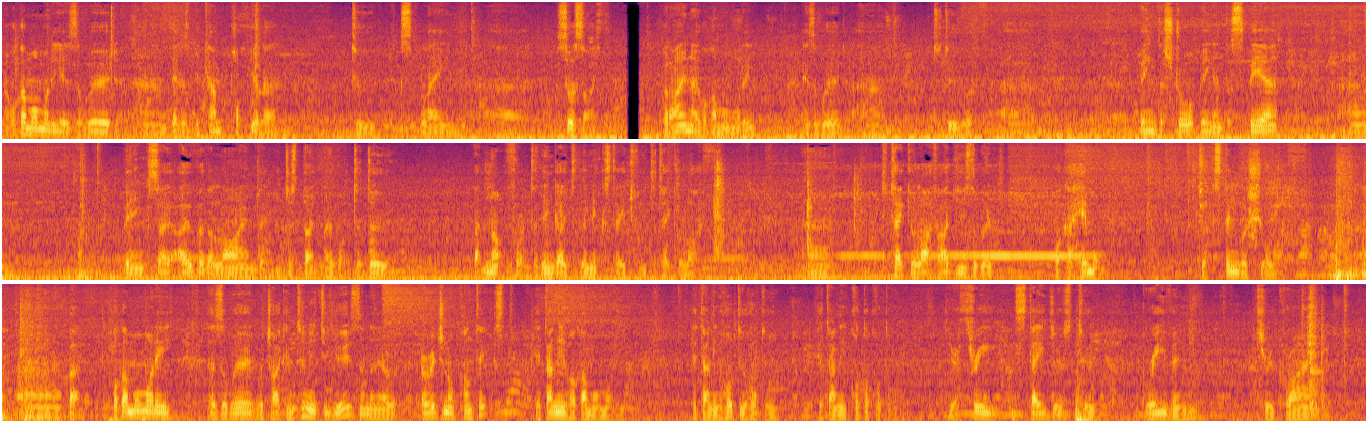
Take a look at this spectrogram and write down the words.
Now, wakamomori is a word um, that has become popular to explain uh, suicide. But I know wakamomori as a word um, to do with uh, being distraught, being in despair, um, being so over the line that you just don't know what to do, but not for it to then go to the next stage for you to take your life. Uh, to take your life, I'd use the word pokahemo to extinguish your life. Uh, but pokamomori is a word which I continue to use in the original context. He tangi hokamomori, he tangi hotu hotu, he tangi koto koto. There are three stages to grieving through crying.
